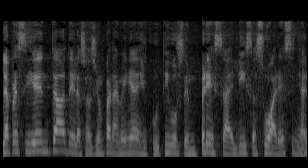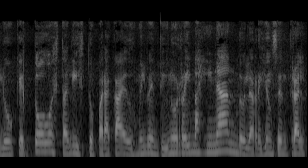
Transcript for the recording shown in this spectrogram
La presidenta de la Asociación Panameña de Ejecutivos de Empresa, Elisa Suárez, señaló que todo está listo para de 2021, reimaginando la región central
